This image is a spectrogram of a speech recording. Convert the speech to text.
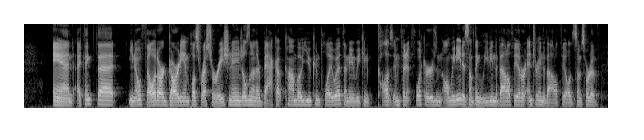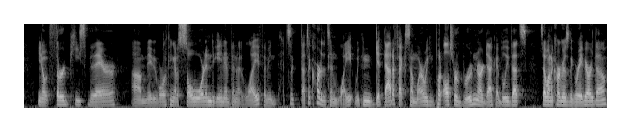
And I think that you know, Felidar Guardian plus Restoration Angels, another backup combo you can play with. I mean, we can cause infinite flickers, and all we need is something leaving the battlefield or entering the battlefield, some sort of, you know, third piece there. Um, maybe we're looking at a Soul Warden to gain infinite life. I mean, that's a that's a card that's in white. We can get that effect somewhere. We can put Altar of Brood in our deck. I believe that's is that when a card goes to the graveyard though.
